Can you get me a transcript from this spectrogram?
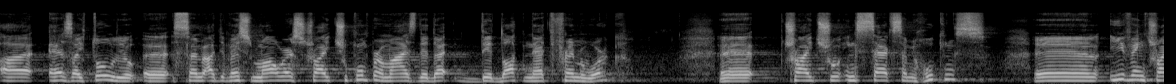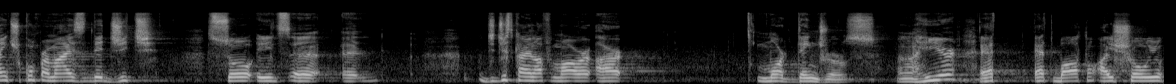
uh, as I told you, uh, some advanced malwares try to compromise the, the .NET framework, try to insert some hookings, and even trying to compromise the JIT. So it's this kind of malware are more dangerous. Uh, here at, at bottom I show you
